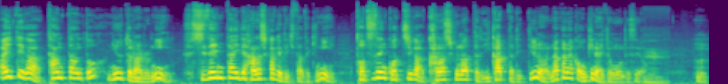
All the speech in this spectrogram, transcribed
相手が淡々とニュートラルに自然体で話しかけてきた時に突然こっちが悲しくなったり怒ったりっていうのはなかなか起きないと思うんですよ。うん、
